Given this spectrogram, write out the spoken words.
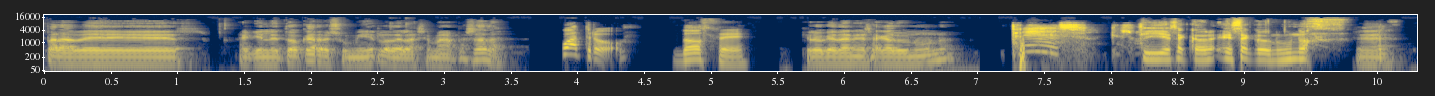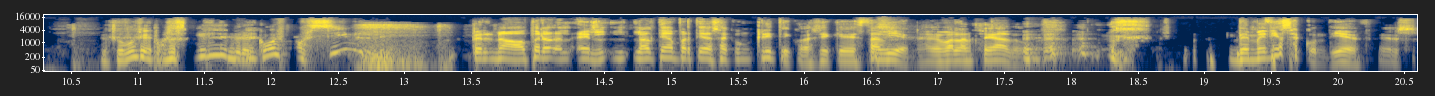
para ver a quién le toca resumir lo de la semana pasada. Cuatro. 12. Creo que Dani ha sacado un 1. ¡Tres! Sí, esa con, esa con uno. Eh, ¿Cómo es posible? ¿Pero cómo es posible? Pero no, pero el- la última partida sacó un crítico, así que está bien, he balanceado. De media sacó un 10. Es...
